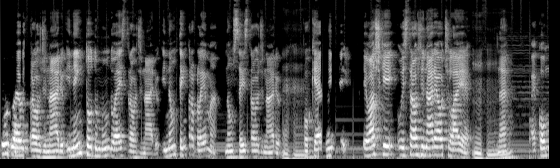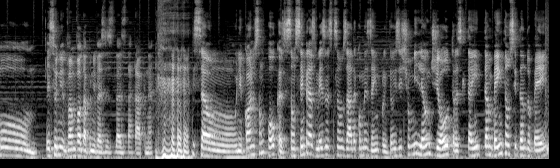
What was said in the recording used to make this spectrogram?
tudo é o extraordinário e nem todo mundo é extraordinário. E não tem problema não ser extraordinário. Uhum. Porque a gente. Eu acho que o extraordinário é outlier, uhum. né? É como. Esse uni... Vamos voltar para o universo das startups, né? que são unicórnios, são poucas, são sempre as mesmas que são usadas como exemplo. Então existe um milhão de outras que também estão se dando bem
